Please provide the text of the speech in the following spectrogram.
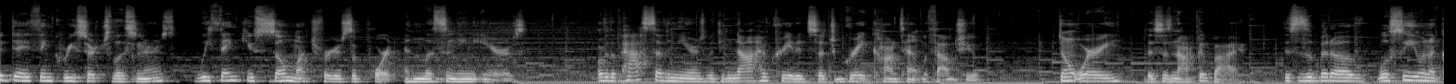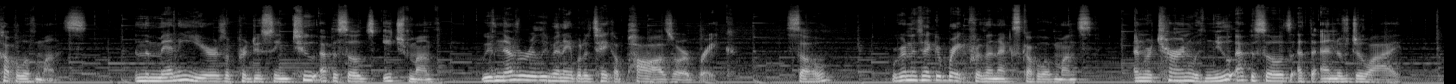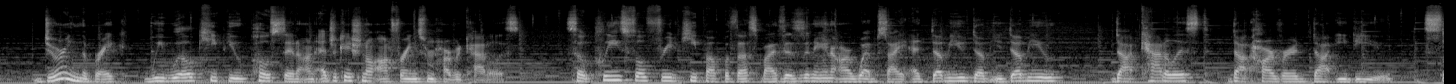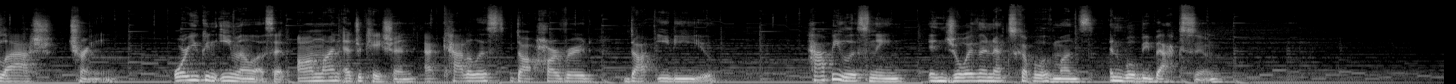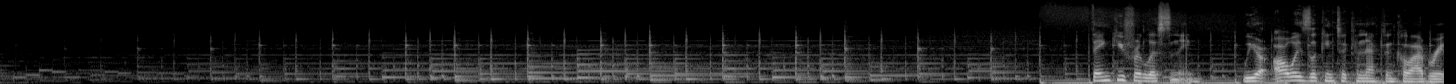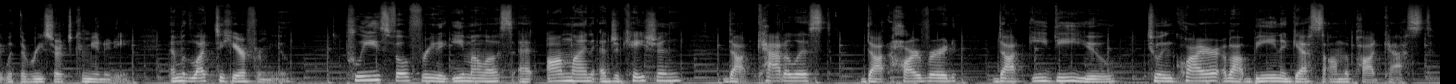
Good day, Think Research listeners. We thank you so much for your support and listening ears. Over the past seven years, we could not have created such great content without you. Don't worry, this is not goodbye. This is a bit of, we'll see you in a couple of months. In the many years of producing two episodes each month, we've never really been able to take a pause or a break. So, we're going to take a break for the next couple of months and return with new episodes at the end of July during the break, we will keep you posted on educational offerings from Harvard Catalyst. So please feel free to keep up with us by visiting our website at www.catalyst.harvard.edu slash train. Or you can email us at onlineeducation at catalyst.harvard.edu. Happy listening, enjoy the next couple of months, and we'll be back soon. Thank you for listening. We are always looking to connect and collaborate with the research community and would like to hear from you. Please feel free to email us at onlineeducation.catalyst.harvard.edu to inquire about being a guest on the podcast.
